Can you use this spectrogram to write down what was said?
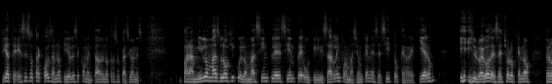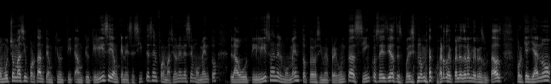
fíjate, esa es otra cosa, ¿no? Que yo les he comentado en otras ocasiones. Para mí lo más lógico y lo más simple es siempre utilizar la información que necesito, que requiero, y, luego desecho lo que no. Pero mucho más importante, aunque, aunque utilice y aunque necesite esa información en ese momento, la utilizo en el momento. Pero si me preguntas cinco o seis días después, ya no me acuerdo de cuáles eran mis resultados, porque ya no,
